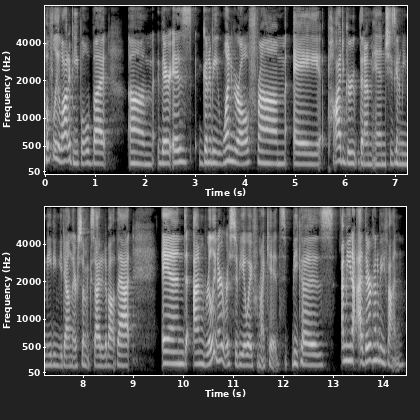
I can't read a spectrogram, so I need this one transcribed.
Hopefully, a lot of people, but um, there is going to be one girl from a pod group that I'm in. She's going to be meeting me down there. So I'm excited about that. And I'm really nervous to be away from my kids because, I mean, I, they're going to be fun.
